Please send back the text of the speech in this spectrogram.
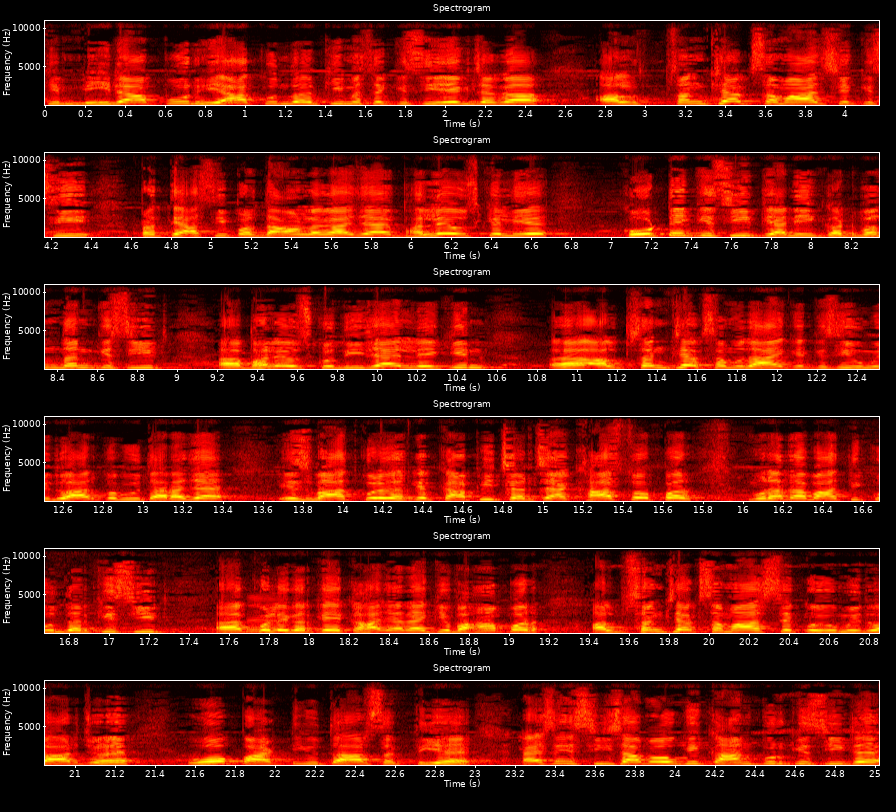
कि मीरापुर या कुंदरकी में से किसी एक जगह अल्पसंख्यक समाज के किसी प्रत्याशी पर दांव लगाया जाए, भले उसके लिए कोटे की सीट यानी गठबंधन की सीट भले उसको दी जाए लेकिन अल्पसंख्यक समुदाय के किसी उम्मीदवार को भी उतारा जाए। इस बात को लेकर के काफ़ी चर्चा है खासतौर पर मुरादाबाद की कुंदर की सीट को लेकर के कहा जा रहा है कि वहाँ पर अल्पसंख्यक समाज से कोई उम्मीदवार जो है वो पार्टी उतार सकती है। ऐसे ही सीसामऊ की कानपुर की सीट है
